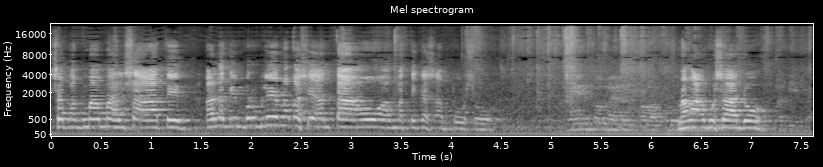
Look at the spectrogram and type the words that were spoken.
sa pagmamahal sa atin. Ang naging problema kasi ang tao, ang matigas ang puso. Ngayon po meron po ako. Mga abusado. Dito.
